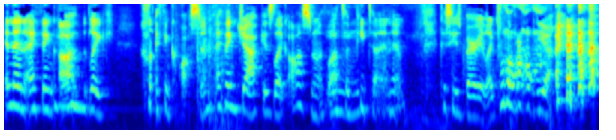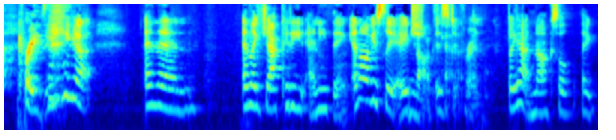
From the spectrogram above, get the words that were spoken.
And then I think uh, like I think Austin. I think Jack is like Austin with lots of pitta in him cuz he's very like Yeah. Crazy. yeah. And then and like Jack could eat anything. And obviously age Knox is can. different. But yeah, Knox will like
